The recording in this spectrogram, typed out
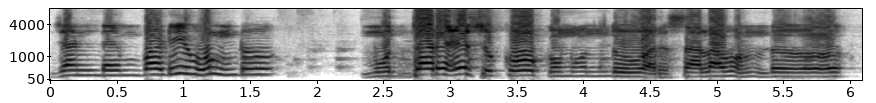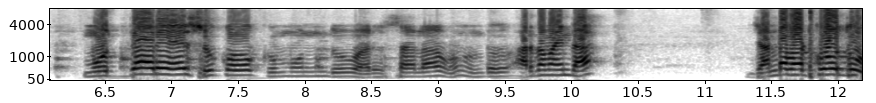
జెండెంబడి ఉండు. ముద్దరేసుకోకు ముందు వరుసల ఉండు. ముద్దరేసుకోకు ముందు వరుసల ఉండు. అర్థమైందా? జెండ పట్టుకోవద్దు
